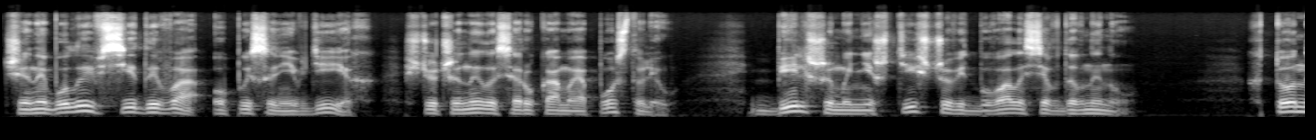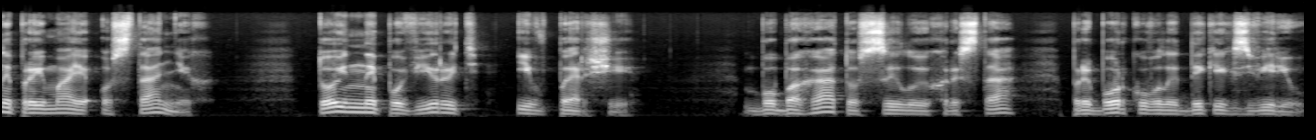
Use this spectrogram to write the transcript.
Чи не були всі дива, описані в діях, що чинилися руками апостолів, більшими, ніж ті, що відбувалися в давнину? Хто не приймає останніх, той не повірить і в перші, бо багато силою Христа приборкували диких звірів,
